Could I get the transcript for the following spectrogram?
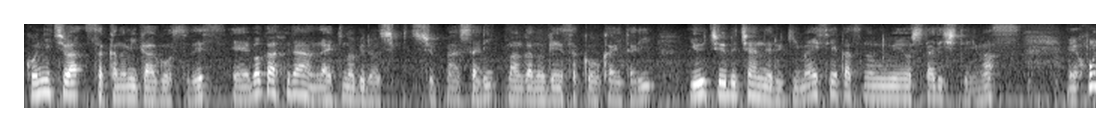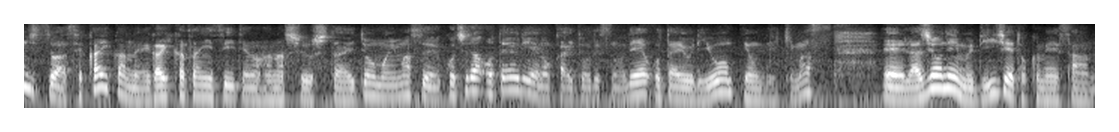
こんにちは、作家の三河ゴーストです、えー僕は普段ライトノベルを出版したり、漫画の原作を書いたり、YouTube チャンネル義妹生活の運営をしたりしています。えー本日は世界観の描き方についての話をしたいと思います。こちらお便りへの回答ですので、お便りを読んでいきます。えーラジオネーム DJ 特命さん。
